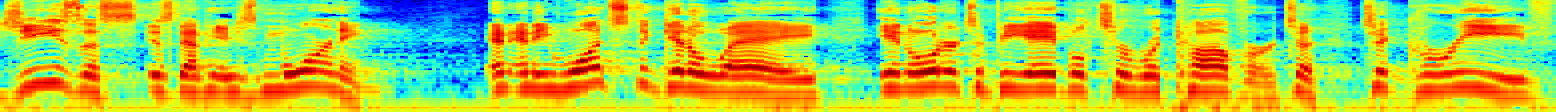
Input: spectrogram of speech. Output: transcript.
Jesus is down here. He's mourning. And, and he wants to get away in order to be able to recover, to, to grieve.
